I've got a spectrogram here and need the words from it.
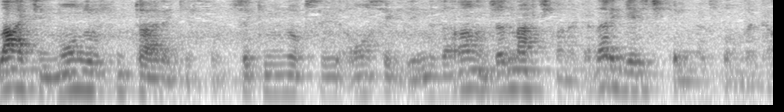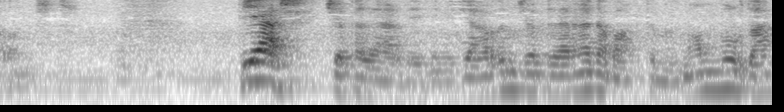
Lakin Mondros Mütarekesi 8 1918'de imzalanınca Nahçıvan'a kadar geri çekilmek zorunda kalınmıştır. Diğer cepheler dediğimiz yardım cephelerine de baktığımız zaman burada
